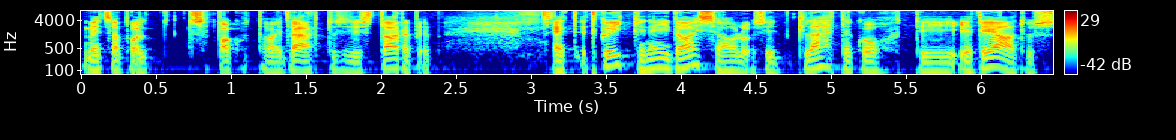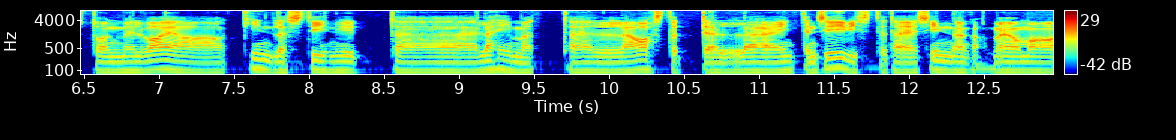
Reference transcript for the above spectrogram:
metsa poolt pakutavaid väärtusi siis tarbib et, et kõiki neid asjaolusid, lähtekohti ja teadust on meil vaja kindlasti nüüd äh, lähimatel aastatel äh, intensiivistada ja sinna ka me oma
